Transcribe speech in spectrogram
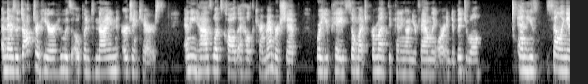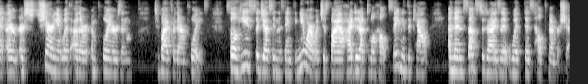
and there's a doctor here who has opened nine urgent cares, and he has what's called a healthcare membership, where you pay so much per month depending on your family or individual, and he's selling it or, or sharing it with other employers and to buy for their employees. So he's suggesting the same thing you are, which is buy a high deductible health savings account and then subsidize it with this health membership.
